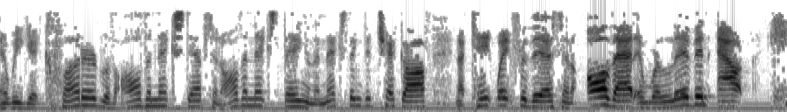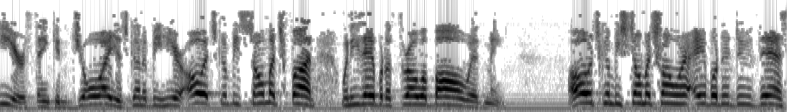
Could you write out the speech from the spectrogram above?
and we get cluttered with all the next steps and all the next thing and the next thing to check off and I can't wait for this and all that and we're living out here thinking joy is going to be here. Oh, it's going to be so much fun when he's able to throw a ball with me. Oh, it's going to be so much fun when we're able to do this.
